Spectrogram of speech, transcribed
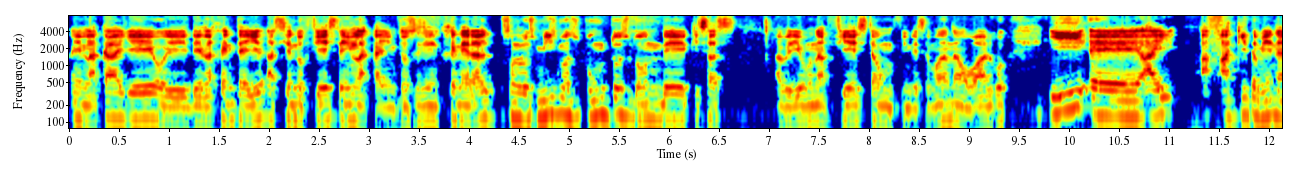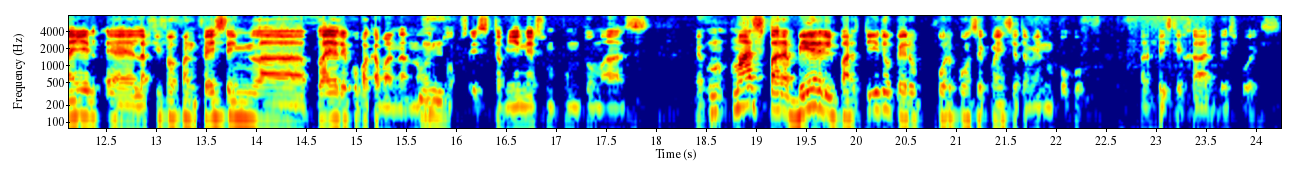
eh, en la calle o de de la gente ahí haciendo fiesta en la calle. Entonces, en general, son los mismos puntos donde quizás habría una fiesta un fin de semana o algo. Y eh, hay, aquí también hay el, eh, la FIFA Fan Fest en la playa de Copacabana, ¿no? Mm. Entonces, también es un punto más, eh, más para ver el partido, pero por consecuencia también un poco para festejar después.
